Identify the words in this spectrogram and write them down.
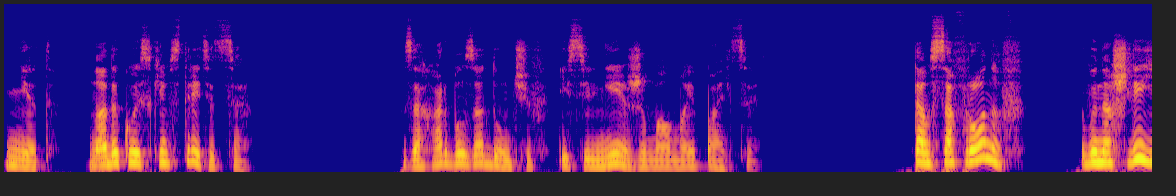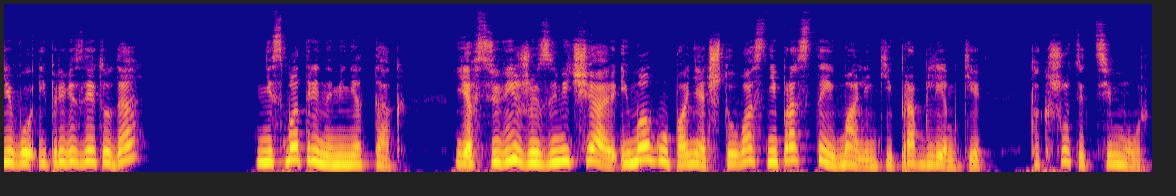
«Нет, надо кое с кем встретиться». Захар был задумчив и сильнее сжимал мои пальцы. «Там Сафронов? Вы нашли его и привезли туда? Не смотри на меня так. Я все вижу и замечаю, и могу понять, что у вас непростые маленькие проблемки, как шутит Тимур.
